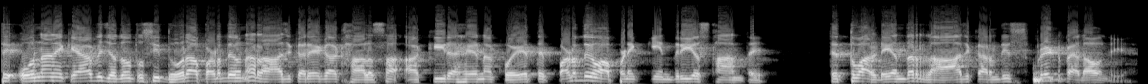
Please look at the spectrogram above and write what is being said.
ਤੇ ਉਹਨਾਂ ਨੇ ਕਿਹਾ ਵੀ ਜਦੋਂ ਤੁਸੀਂ ਦੋਹਰਾ ਪੜ੍ਹਦੇ ਹੋ ਨਾ, ਰਾਜ ਕਰੇਗਾ ਖਾਲਸਾ, ਆਕੀ ਰਹੇ ਨਾ ਕੋਏ, ਤੇ ਪੜ੍ਹਦੇ ਹੋ ਆਪਣੇ ਕੇਂਦਰੀ ਸਥਾਨ ਤੇ ਤੇ ਤੁਹਾਡੇ ਅੰਦਰ ਰਾਜ ਕਰਨ ਦੀ ਸਪਿਰਿਟ ਪੈਦਾ ਹੁੰਦੀ ਹੈ।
